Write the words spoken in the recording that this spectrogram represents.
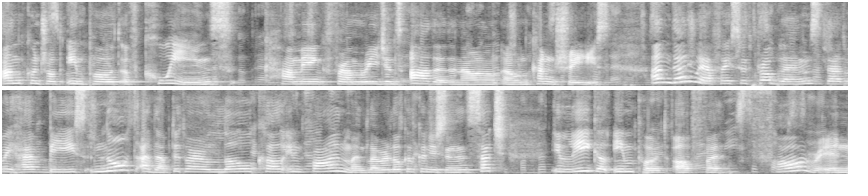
uncontrolled import of queens coming from regions other than our own countries. And then we are faced with problems that we have bees not adapted to our local environment, our local conditions, and such illegal import of uh, foreign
